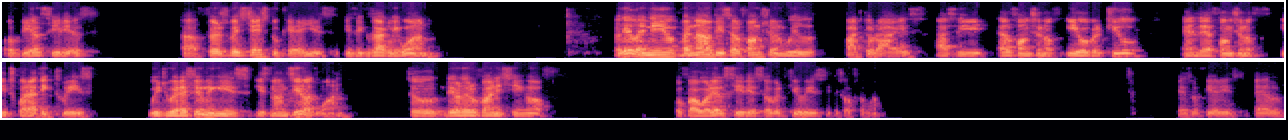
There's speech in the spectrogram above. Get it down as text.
of the L series uh, first base change to k is, is exactly 1. Okay, but now, but now this L function will factorize as the L function of E over Q and the function of its quadratic twist, which we're assuming is, is non-zero at 1. So the order of vanishing of, of our L series over Q is, is also 1 case of here is L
